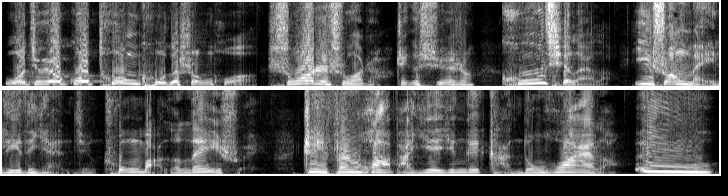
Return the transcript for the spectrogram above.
我就要过痛苦的生活。说着说着，这个学生哭起来了，一双美丽的眼睛充满了泪水。这番话把夜莺给感动坏了。哎呦，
